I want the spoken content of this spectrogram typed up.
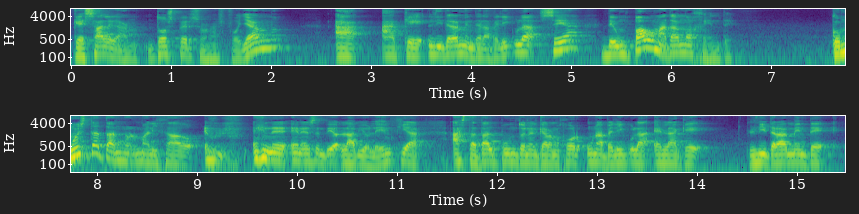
que salgan dos personas follando a, a que literalmente la película sea de un pavo matando a gente? ¿Cómo está tan normalizado en, en el, en el sentido la violencia hasta tal punto en el que a lo mejor una película en la que literalmente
